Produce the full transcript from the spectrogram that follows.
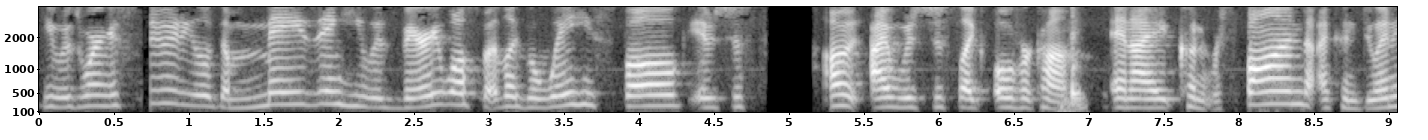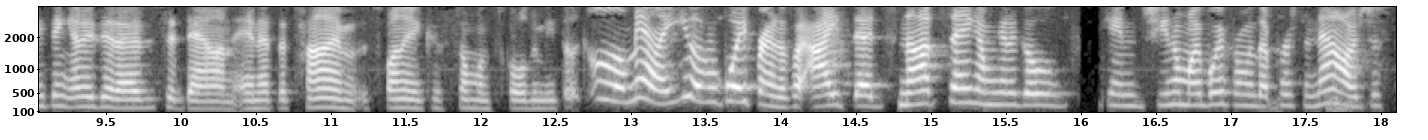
He was wearing a suit. He looked amazing. He was very well spoken. Like the way he spoke, it was just I, I was just like overcome and I couldn't respond. I couldn't do anything. And I did. I had to sit down. And at the time, it was funny because someone scolded me. They're like, oh, man, you have a boyfriend. I was like, I, that's not saying I'm going to go fucking cheat on my boyfriend with that person now. It's just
